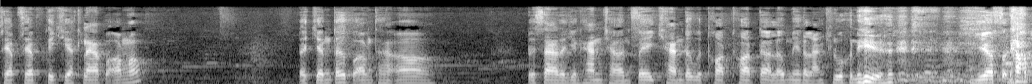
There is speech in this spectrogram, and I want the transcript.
ស្រាប់ស្រាប់គេជ្រះថ្លាព្រះអង្គហ៎តែចឹងទៅព្រះអង្គថាអូដោយសារតែយើងហាន់ច្រើនពេកឆាន់ទៅវាធាត់ធាត់ទៅឥឡូវមានកម្លាំងឆ្លោះគ្នានិយាយស្ដាប់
